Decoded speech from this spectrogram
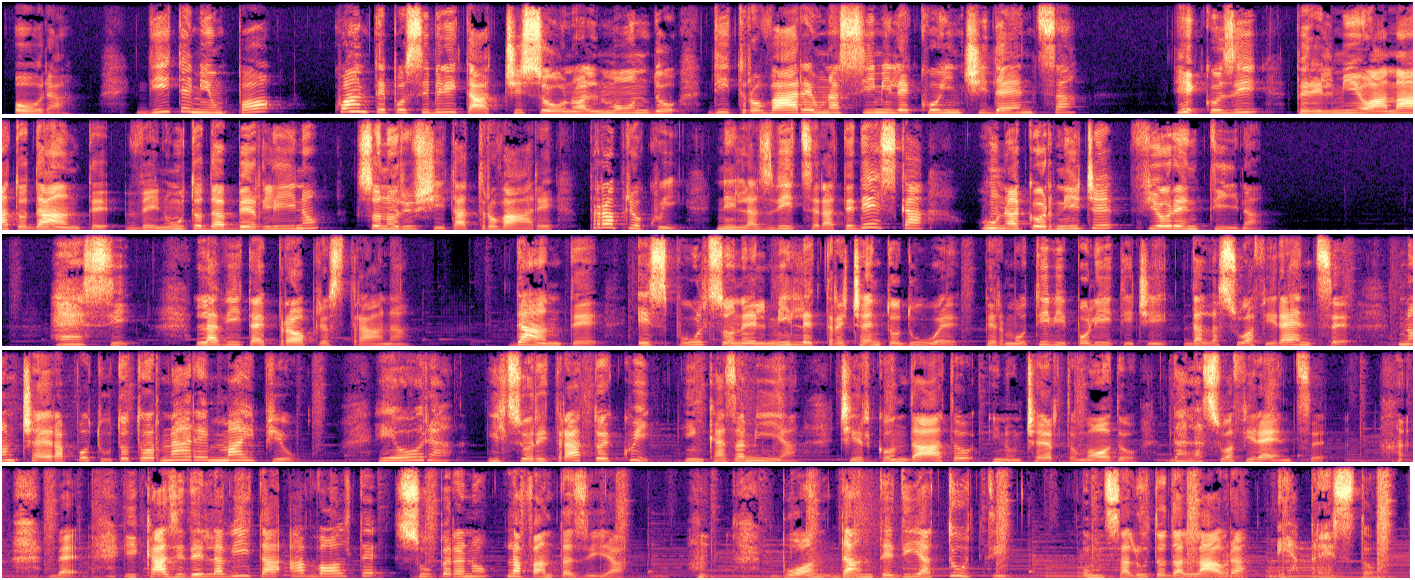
Ora, ditemi un po' quante possibilità ci sono al mondo di trovare una simile coincidenza? E così, per il mio amato Dante, venuto da Berlino, sono riuscita a trovare proprio qui, nella Svizzera tedesca, una cornice fiorentina. Eh sì, la vita è proprio strana. Dante, espulso nel 1302 per motivi politici dalla sua Firenze, non c'era potuto tornare mai più. E ora il suo ritratto è qui, in casa mia, circondato, in un certo modo, dalla sua Firenze. Beh, i casi della vita a volte superano la fantasia. Buon Dante D a tutti! Un saluto da Laura e a presto!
